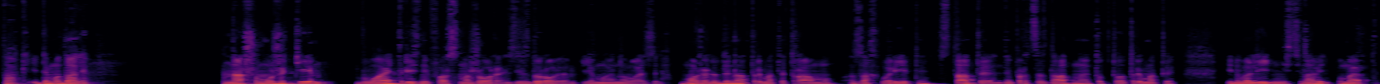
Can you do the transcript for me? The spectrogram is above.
Так, ідемо далі. В нашому житті бувають різні форс-мажори зі здоров'ям, я маю на увазі. Може людина отримати травму, захворіти, стати непрацездатною, тобто отримати інвалідність і навіть померти.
